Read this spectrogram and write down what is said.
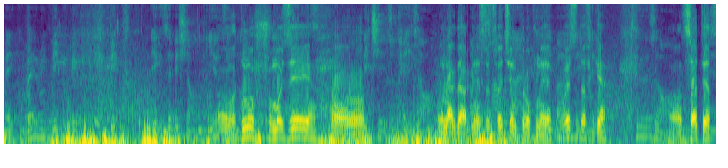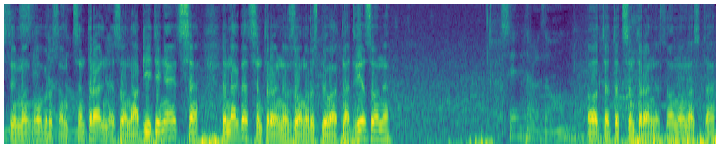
make very big, big, big exhibition using Вот, ну, в музее э, иногда организуются очень крупные выставки. Соответственным образом центральная зона объединяется. Иногда центральную зону разбивают на две зоны. Вот эта центральная зона у нас, да.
